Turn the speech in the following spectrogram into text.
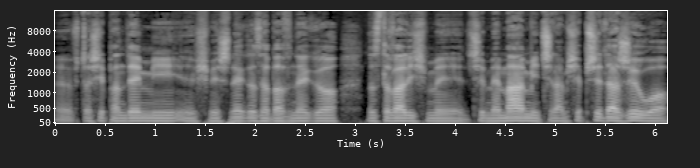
w czasie pandemii śmiesznego, zabawnego dostawaliśmy, czy memami, czy nam się przydarzyło.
